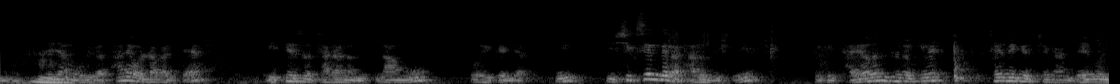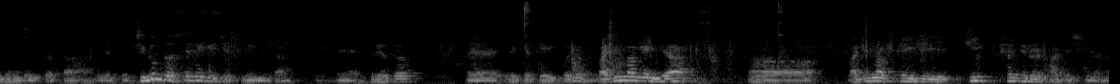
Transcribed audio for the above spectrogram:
음. 왜냐하면 우리가 산에 올라갈 때 밑에서 자라는 나무 뭐 이렇게 이제 이- 이 식생대가 다르듯이 이렇게 자연스럽게 세대 교체가 한 네 번 정도 있었다 이렇게 지금도 세대 교체 중입니다. 예, 그래서 예, 이렇게 돼 있고요. 마지막에 이제 어, 마지막 페이지 뒷 표지를 봐주시면은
